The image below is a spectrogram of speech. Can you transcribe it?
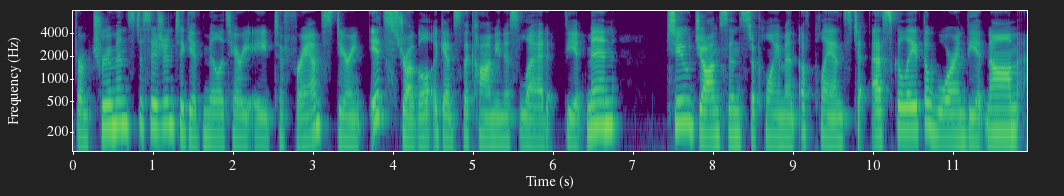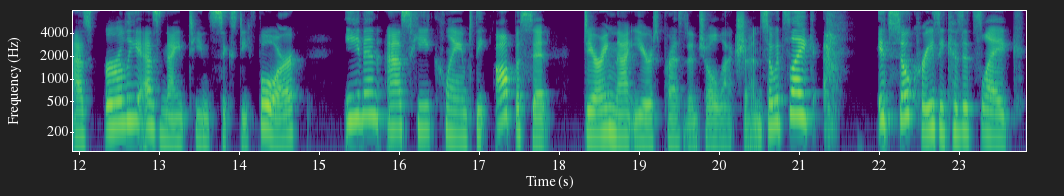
from Truman's decision to give military aid to France during its struggle against the communist led Viet Minh to Johnson's deployment of plans to escalate the war in Vietnam as early as 1964, even as he claimed the opposite during that year's presidential election. So it's like, it's so crazy because it's like,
